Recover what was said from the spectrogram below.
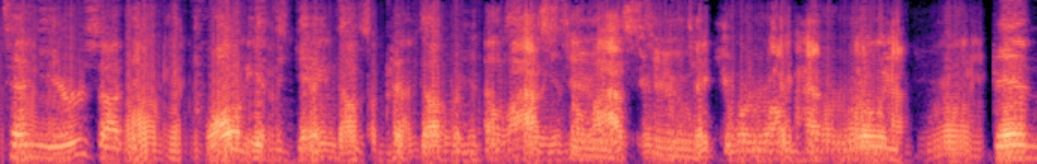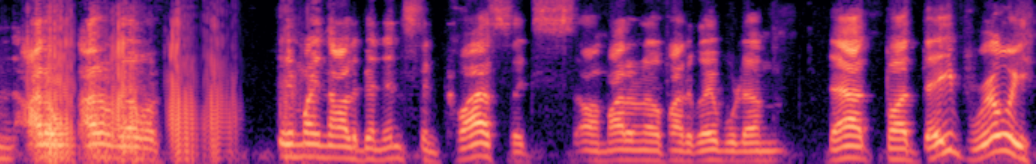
10 years, I think the quality of the games has picked up in the last two, last two in particular, um, have really been, I don't, I don't know if they might not have been instant classics. Um, I don't know if I'd label them that, but they've really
